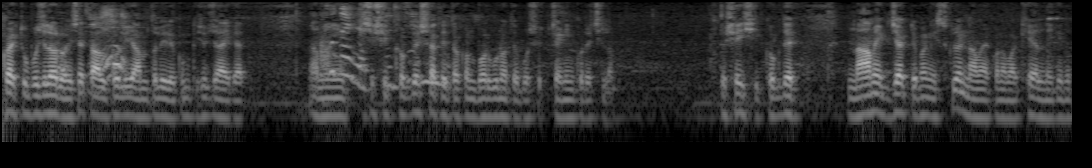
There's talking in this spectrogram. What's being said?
কয়েকটা উপজেলা রয়েছে তালতলি আমতলি এরকম কিছু জায়গার আমি কিছু শিক্ষকদের সাথে তখন বরগুনাতে বসে ট্রেনিং করেছিলাম। তো সেই শিক্ষকদের নাম এক্সাক্ট এবং স্কুলের নাম এখন আমার খেয়াল নেই, কিন্তু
